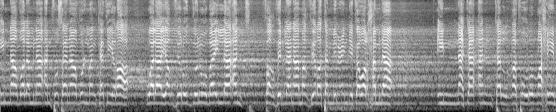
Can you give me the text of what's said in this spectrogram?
إنا ظلمنا أنفسنا ظلما كثيرا ولا يغفر الذنوب إلا أنت. فاغفر لنا مغفرة من عندك وارحمنا. إنك أنت الغفور الرحيم.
